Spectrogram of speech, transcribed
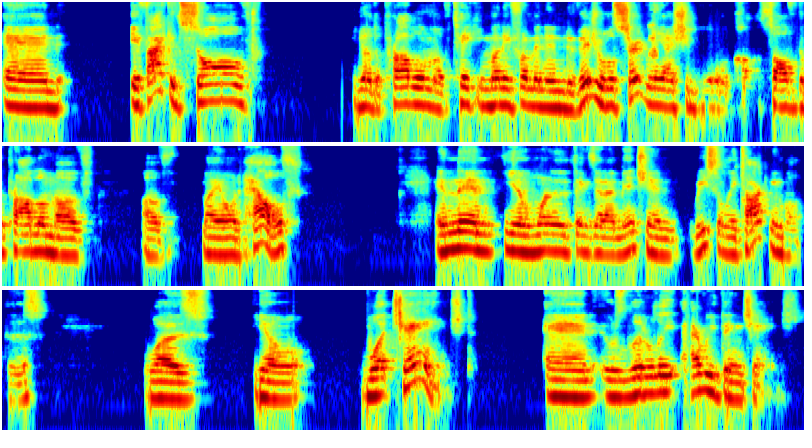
and if I could solve, you know, the problem of taking money from an individual, certainly I should be able to solve the problem of of my own health and then, you know, one of the things that I mentioned recently talking about this was, you know, what changed. And it was literally everything changed.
